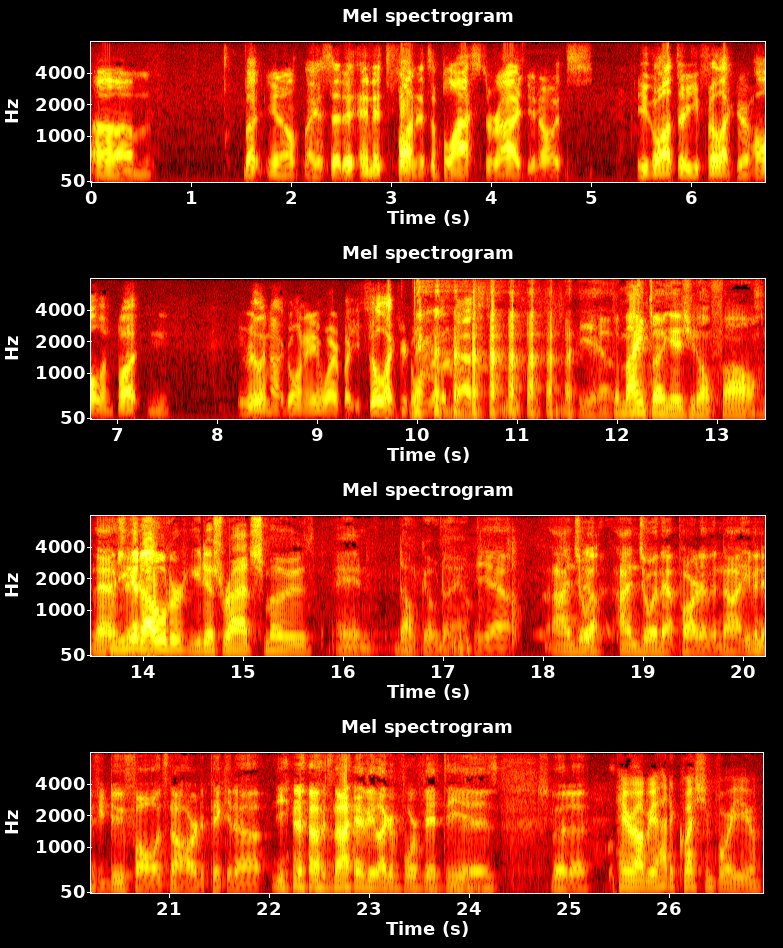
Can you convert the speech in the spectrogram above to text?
Um, but you know, like I said, it, and it's fun. It's a blast to ride. You know, it's you go out there, you feel like you're hauling butt, and you're really not going anywhere, but you feel like you're going really fast. yeah. The main thing is you don't fall. That's when you it. get older, you just ride smooth and don't go down. Yeah. I enjoy Yeah. I enjoy that part of it. Not even if you do fall, it's not hard to pick it up. You know, it's not heavy like a 450 is. But uh, Hey, Robbie, I had a question for you.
